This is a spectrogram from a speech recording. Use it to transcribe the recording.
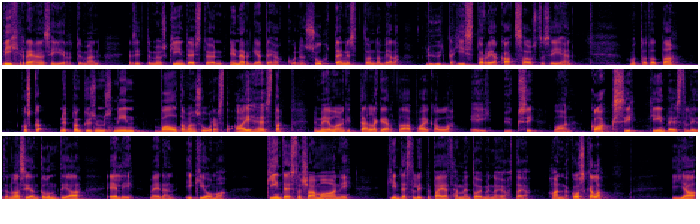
vihreän siirtymän ja sitten myös kiinteistöjen energiatehokkuuden suhteen, ja sitten on vielä lyhyttä historiakatsausta siihen. Mutta tota, koska nyt on kysymys niin valtavan suuresta aiheesta, niin meillä onkin tällä kertaa paikalla ei yksi, vaan kaksi Kiinteistöliiton asiantuntijaa, eli meidän ikioma kiinteistöshamaani, Kiinteistöliitto päijät toiminnanjohtaja Hanna Koskela. Ja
